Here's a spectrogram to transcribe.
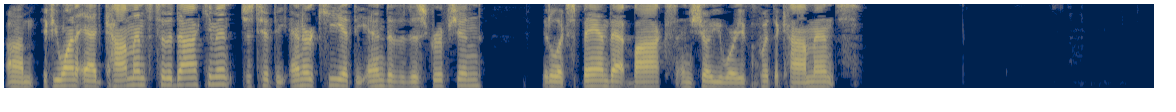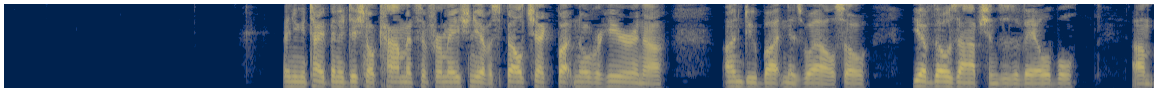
Um, if you want to add comments to the document, just hit the Enter key at the end of the description. It'll expand that box and show you where you can put the comments. Then you can type in additional comments information. You have a spell check button over here and a undo button as well. So you have those options as available. Um,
